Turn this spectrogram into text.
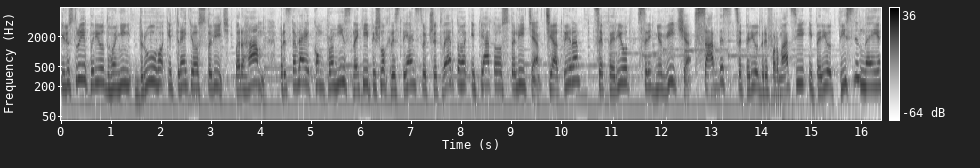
ілюструє період гонінь другого і третього століть. Пергам представляє компроміс, на який пішло християнство четвертого і п'ятого століття. Тіатира це період середньовіччя. Сардис це період реформації і період після неї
